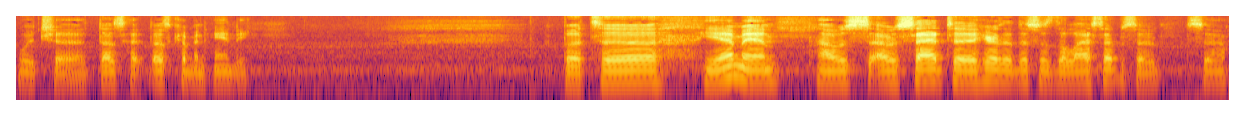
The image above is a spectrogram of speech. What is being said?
which uh, does does come in handy. But uh, yeah, man, I was I was sad to hear that this was the last episode. So,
